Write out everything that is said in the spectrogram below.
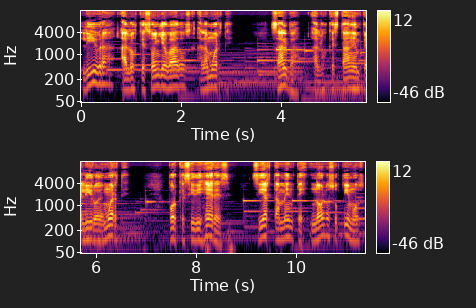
libra a los que son llevados a la muerte, salva a los que están en peligro de muerte, porque si dijeres, ciertamente no lo supimos,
